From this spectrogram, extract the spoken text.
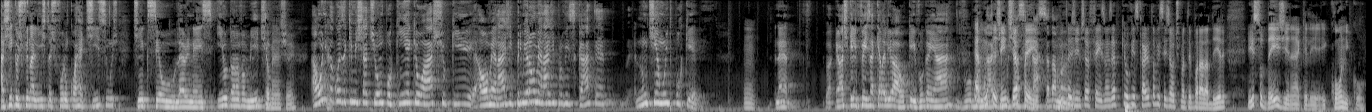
Achei que os finalistas foram corretíssimos. Tinha que ser o Larry Nance e o Donovan Mitchell. Também achei. A única coisa que me chateou um pouquinho é que eu acho que a homenagem, primeiro a homenagem pro Vince Carter não tinha muito porquê, Hum. né? Eu acho que ele fez aquela ali, ah, ok, vou ganhar, vou É, mandar muita aqui gente já fez. Muita gente já fez, mas é porque o Vince Carter talvez seja a última temporada dele. Isso desde, né, aquele icônico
